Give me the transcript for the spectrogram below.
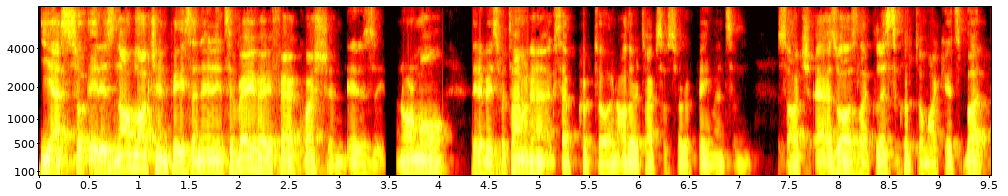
Yes, so it is not blockchain based, and, and it's a very, very fair question. It is normal database. For time, we're going to accept crypto and other types of sort of payments and such, as well as like list crypto markets. But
